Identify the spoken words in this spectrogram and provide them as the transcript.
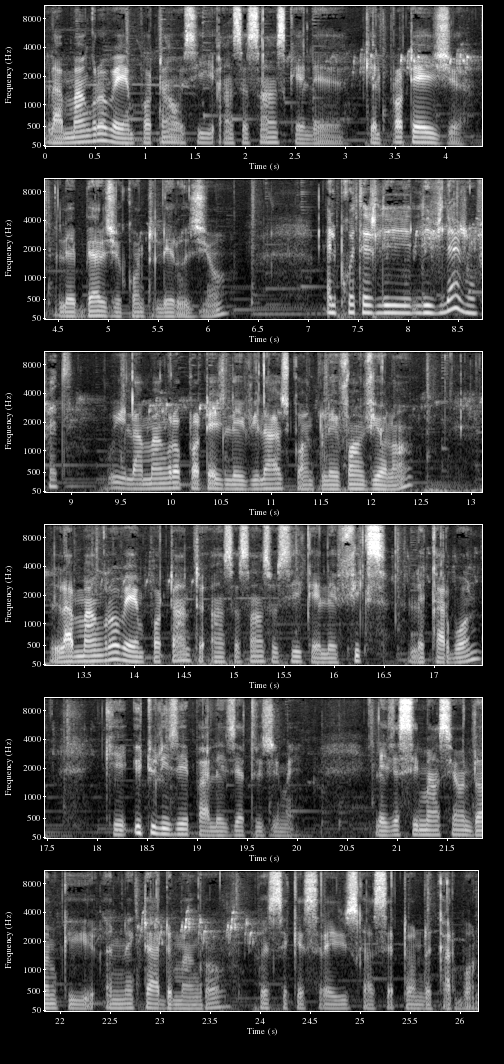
La mangrove est importante aussi en ce sens qu'elle protège les berges contre l'érosion. Elle protège les, les, villages en fait Oui, la mangrove protège les villages contre les vents violents. La mangrove est importante en ce sens aussi qu'elle fixe le carbone qui est utilisé par les êtres humains. Les estimations donnent qu'un hectare de mangrove peut séquestrer jusqu'à 7 tonnes de carbone.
